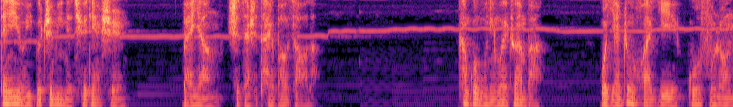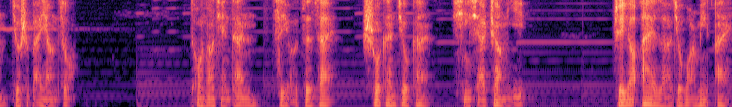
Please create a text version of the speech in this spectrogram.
但也有一个致命的缺点是，白羊实在是太暴躁了。看过《武林外传》吧？我严重怀疑郭芙蓉就是白羊座。头脑简单，自由自在，说干就干，行侠仗义。只要爱了就玩命爱，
